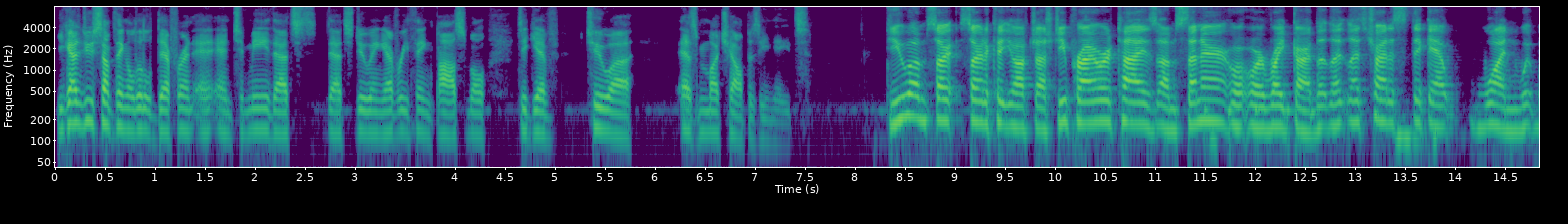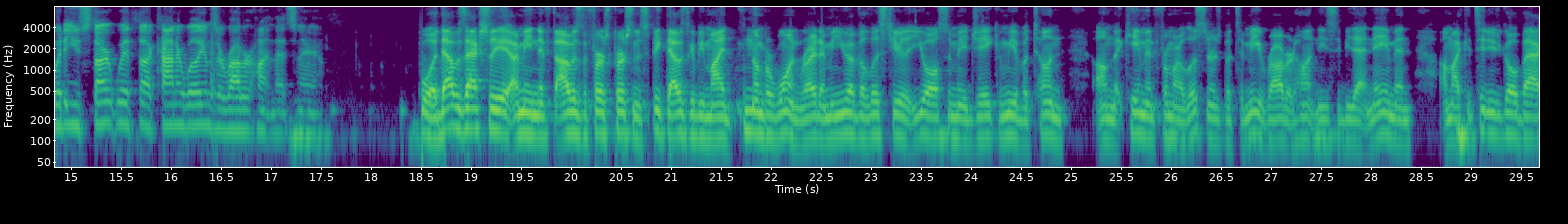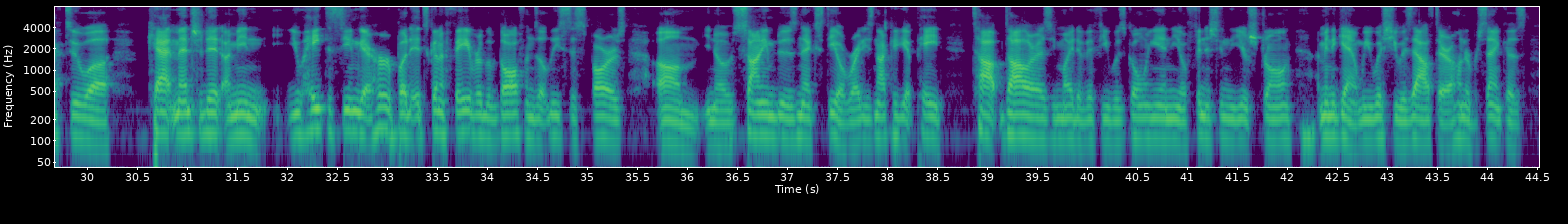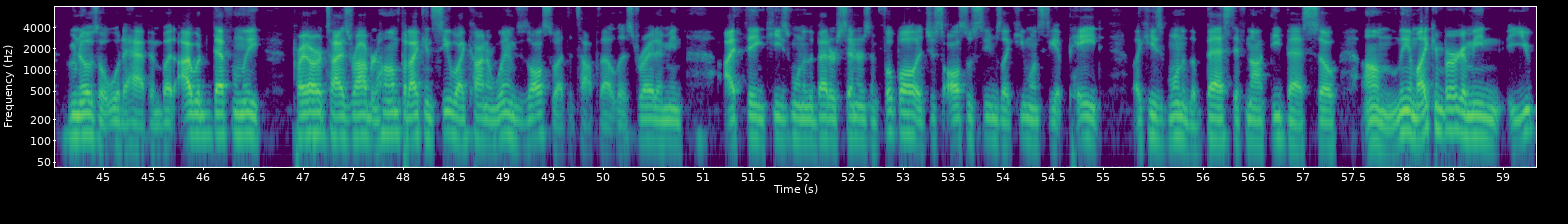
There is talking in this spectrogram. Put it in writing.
You got to do something a little different, and, and, to me, that's that's doing everything possible to give Tua as much help as he needs. Do you um sorry sorry to cut you off, Josh? Do you prioritize um center or, or right guard? Let, let, us try to stick at one. What, what do you start with, uh, Connor Williams or Robert Hunt in that scenario? Well, that was actually, I mean, if I was the first person to speak, that was going to be my number one, right? I mean, you have a list here that you also made, Jake, and we have a ton um, that came in from our listeners. But to me, Robert Hunt needs to be that name. And um, I continue to go back to uh, Kat mentioned it. I mean, you hate to see him get hurt, but it's going to favor the Dolphins, at least as far as, um, you know, signing him to his next deal, right? He's not going to get paid top dollar as he might have if he was going in, you know, finishing the year strong. I mean, again, we wish he was out there 100% because who knows what would have happened. But I would definitely prioritize Robert Hunt, but I can see why Connor Williams is also at the top of that list, right? I mean, I think he's one of the better centers in football. It just also seems like he wants to get paid like he's one of the best, if not the best. So, um, Liam Eichenberg, I mean, you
